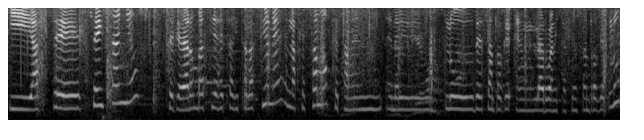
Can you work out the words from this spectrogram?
Y hace seis años se quedaron vacías estas instalaciones en las que estamos, que están en, en el club de San Roque, en la urbanización San Roque Club.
